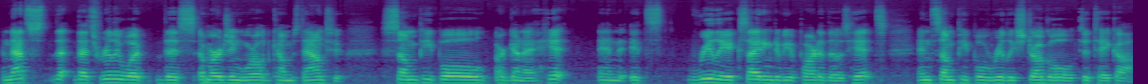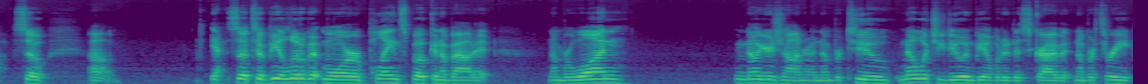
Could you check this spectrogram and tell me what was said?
And that's that, that's really what this emerging world comes down to some people are going to hit and it's really exciting to be a part of those hits and some people really struggle to take off. So um, yeah so to be a little bit more plain spoken about it number one know your genre. Number two know what you do and be able to describe it. Number three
